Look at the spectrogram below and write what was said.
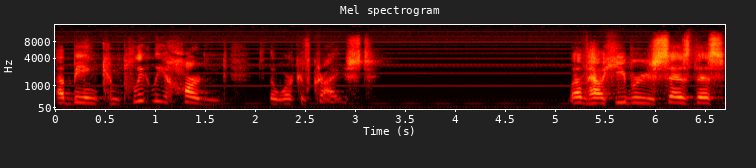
of being completely hardened to the work of Christ. Love how Hebrews says this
